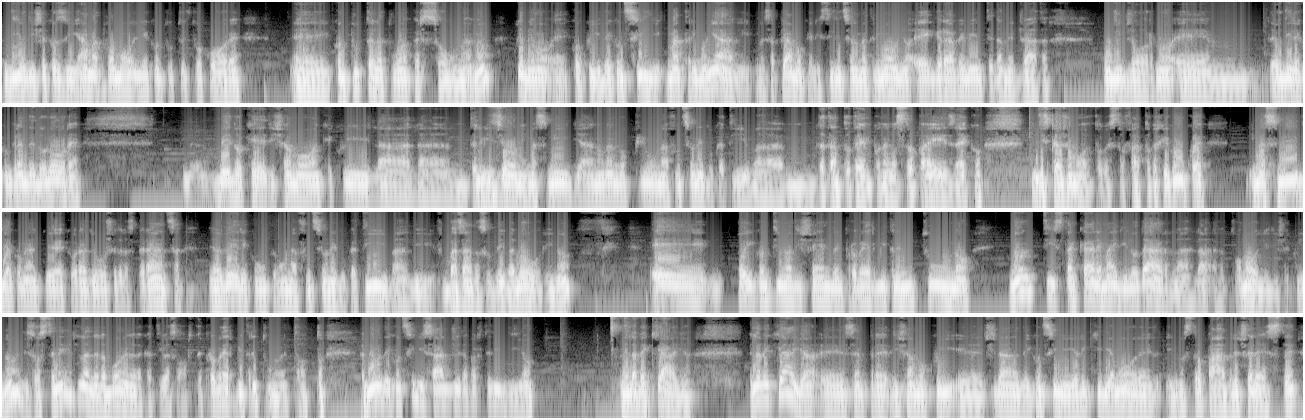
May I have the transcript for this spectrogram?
Dio dice così, ama tua moglie con tutto il tuo cuore, eh, con tutta la tua persona, no? Qui abbiamo ecco, qui dei consigli matrimoniali. Noi sappiamo che l'istituzione del matrimonio è gravemente danneggiata oggigiorno e devo dire con grande dolore vedo che diciamo anche qui la, la televisione, i mass media non hanno più una funzione educativa mh, da tanto tempo nel nostro paese. Ecco, mi dispiace molto questo fatto perché comunque i mass media, come anche ecco, Radio Voce della Speranza, deve avere comunque una funzione educativa di, basata su dei valori, no? E poi continua dicendo in Proverbi 31, non ti stancare mai di lodarla, la, tua moglie dice qui, no? di sostenerla nella buona e nella cattiva sorte. Proverbi 31, 28. Abbiamo dei consigli saggi da parte di Dio. Nella vecchiaia, la vecchiaia, eh, sempre diciamo qui, eh, ci dà dei consigli ricchi di amore il nostro Padre Celeste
